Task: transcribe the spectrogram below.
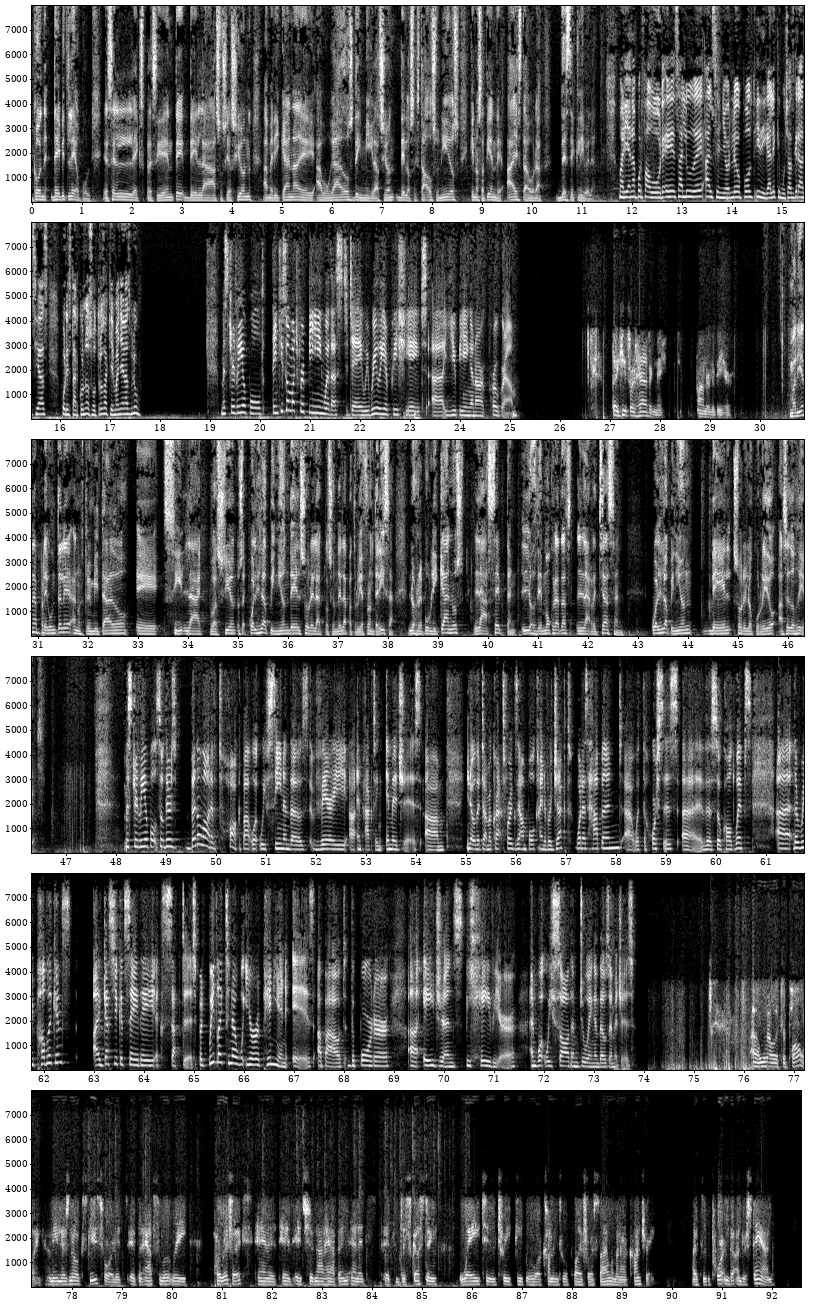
con David Leopold. Es el expresidente de la Asociación Americana de Abogados de Inmigración de los Estados Unidos, que nos atiende a esta hora desde Cleveland. Mariana, por favor, eh, salude al señor Leopold y dígale que muchas gracias por estar con nosotros aquí en Mañanas Blue. Mr. Leopold, thank you so much for being with us today. We really appreciate uh, you being in our program. Thank you for having me. Honor to be here. Mariana, pregúntele a nuestro invitado eh, si la actuación, o sea, cuál es la opinión de él sobre la actuación de la patrulla fronteriza. Los republicanos la aceptan, los demócratas la rechazan. ¿Cuál es la opinión de él sobre lo ocurrido hace dos días? Mr. Leopold, so there's been a lot of talk about what we've seen in those very uh, impacting images. Um, you know, the Democrats, for example, kind of reject what has happened uh, with the horses, uh, the so-called whips. Uh, the Republicans, I guess you could say they accept it, but we'd like to know what your opinion is about the border uh, agents' behavior and what we saw them doing in those images. Uh, well, it's appalling. I mean, there's no excuse for it. It's it's an absolutely horrific, and it, it, it should not happen. And it's it's a disgusting way to treat people who are coming to apply for asylum in our country. It's important to understand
